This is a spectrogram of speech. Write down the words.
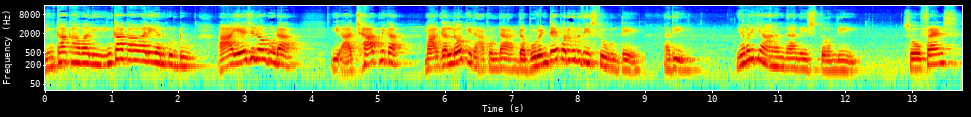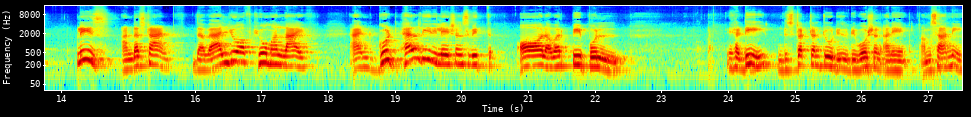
ఇంకా కావాలి ఇంకా కావాలి అనుకుంటూ ఆ ఏజ్లో కూడా ఈ ఆధ్యాత్మిక మార్గంలోకి రాకుండా డబ్బు వెంటే పరుగులు తీస్తూ ఉంటే అది ఎవరికి ఆనందాన్ని ఇస్తోంది? So friends please understand the value of human life and good healthy relations with all our people ఇహ డి డిస్ట్రక్షన్ టు డివోషన్ అనే అంశాన్ని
